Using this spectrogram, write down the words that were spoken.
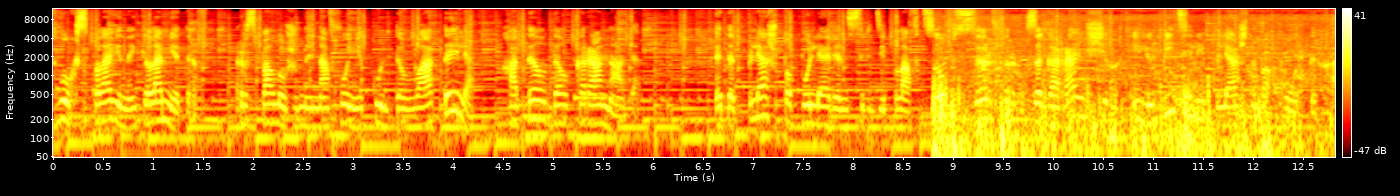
двух с половиной километров, расположенный на фоне культового отеля «Хотел Дел Коронадо». Этот пляж популярен среди пловцов, серферов, загорающих и любителей пляжного отдыха.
